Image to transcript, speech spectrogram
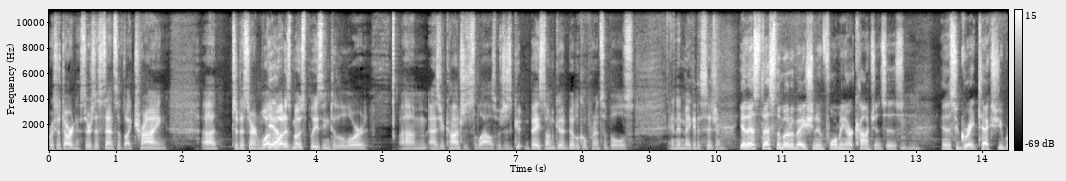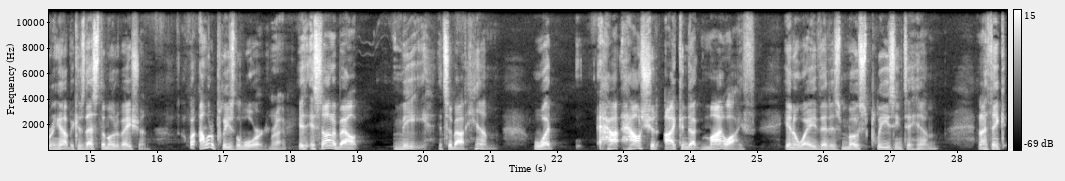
works of darkness. There's a sense of like trying uh, to discern what, yeah. what is most pleasing to the Lord um, as your conscience allows, which is good, based on good biblical principles, and then make a decision. Yeah, that's, that's the motivation informing our consciences. Mm-hmm. And it's a great text you bring up because that's the motivation. I want to please the Lord. Right. It's not about me. It's about Him. What? How? How should I conduct my life in a way that is most pleasing to Him? And I think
